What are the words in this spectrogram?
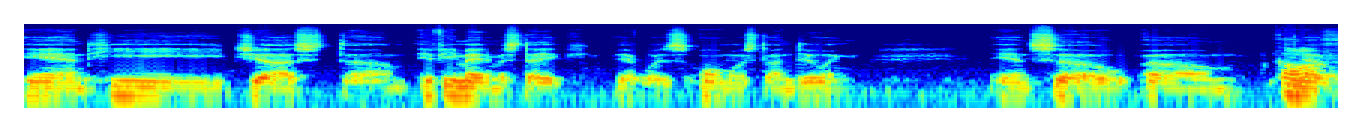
And he just, um, if he made a mistake, it was almost undoing. And so, um, Golf. you know,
